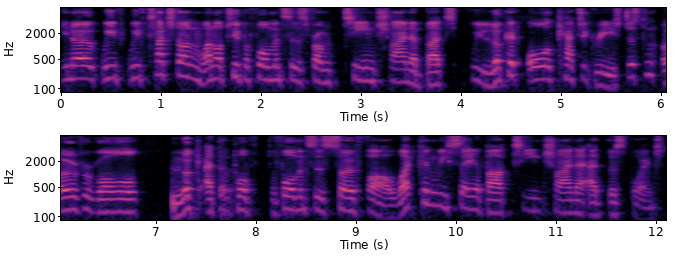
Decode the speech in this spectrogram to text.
you know, we've we've touched on one or two performances from Team China, but if we look at all categories, just an overall look at the performances so far, what can we say about Team China at this point?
